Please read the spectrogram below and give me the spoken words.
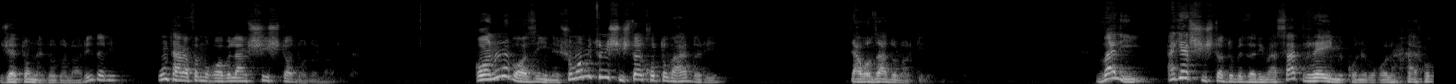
ژتون دو دلاری داری اون طرف مقابل هم 6 تا دو دلاری داره قانون بازی اینه شما می‌تونی 6 تا خودتو برداری. 12 دلار گیرت میاد. ولی اگر 6 تا دو بذاری وسط ری می‌کنه به قول معروف.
